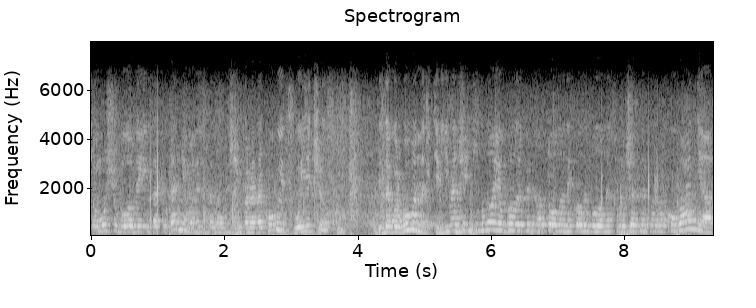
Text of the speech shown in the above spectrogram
Тому що було до їх запитання, вони сказали, що перераховують своєчасно. І заборгованості в їх не Значить, мною були підготовлені, коли було несвоєчасне перерахування,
